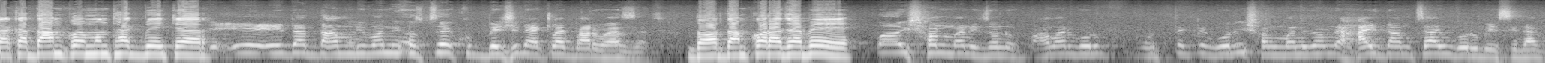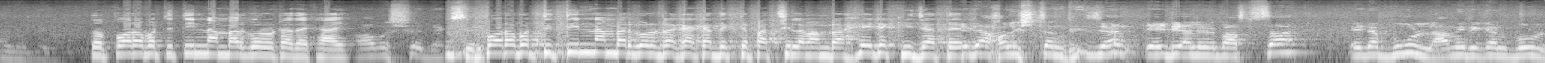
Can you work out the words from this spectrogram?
কাকা দাম কেমন থাকবে এটার? এটার দাম লিবানি হচ্ছে খুব বেশি না এক লাখ বারো হাজার। দর দাম করা যাবে? ওই সম্মানীজনক আমার গরু প্রত্যেকটা গরুই সম্মানীজনক হাই দাম চাই আমি গরু বেশি না কোনোদিন। তো পরবর্তী তিন নাম্বার গরুটা দেখাই। অবশ্যই দেখছি। পরবর্তী তিন নাম্বার গরুটা কাকা দেখতে পাচ্ছিলাম আমরা। এটা কি জাতের? এটা হলিস্টন ফিজিয়ান এডিয়ালের বাচ্চা। এটা বুল আমেরিকান বুল।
